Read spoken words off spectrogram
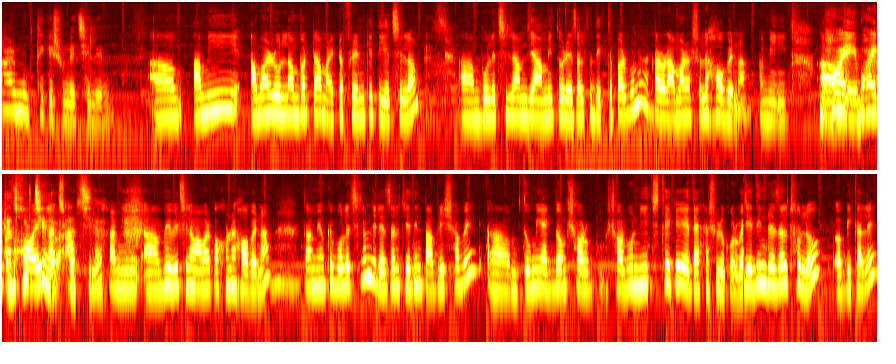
কার মুখ থেকে শুনেছিলেন? আম, আমি আমার রোল নাম্বারটা আমার একটা ফ্রেন্ডকে দিয়েছিলাম। বলেছিলাম যে আমি তো রেজাল্টটা দেখতে পারব না কারণ আমার আসলে হবে না। আমি ভয় কাজ ভয় কাজ করছিল। আচ্ছা। আমি ভেবেছিলাম আমার কখনো হবে না। তো আমি ওকে বলেছিলাম যে রেজাল্ট যেদিন পাবলিশ হবে তুমি একদম সর্ব- সর্বনিচ থেকে দেখা শুরু করবে। যেদিন রেজাল্ট হলো বিকালে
